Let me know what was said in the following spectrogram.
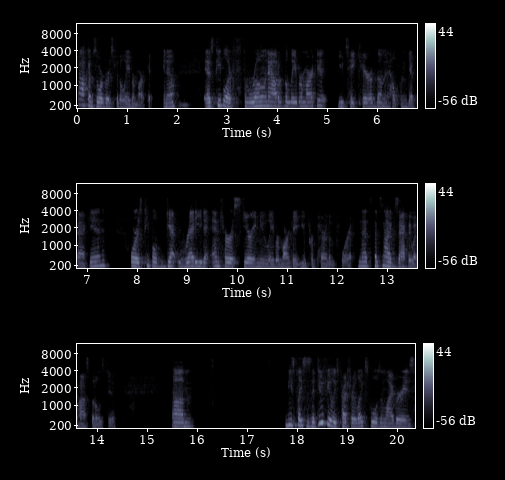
shock absorbers for the labor market, you know? As people are thrown out of the labor market, you take care of them and help them get back in. Or as people get ready to enter a scary new labor market, you prepare them for it. And that's that's not exactly what hospitals do. Um, these places that do feel these pressure, like schools and libraries,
